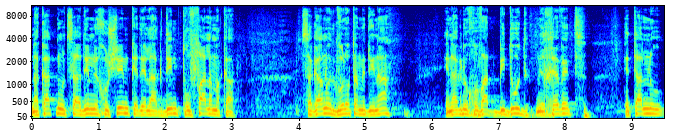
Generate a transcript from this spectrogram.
נקטנו צעדים נחושים כדי להקדים תרופה למכה. סגרנו את גבולות המדינה, הנהגנו חובת בידוד נרחבת, הטלנו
